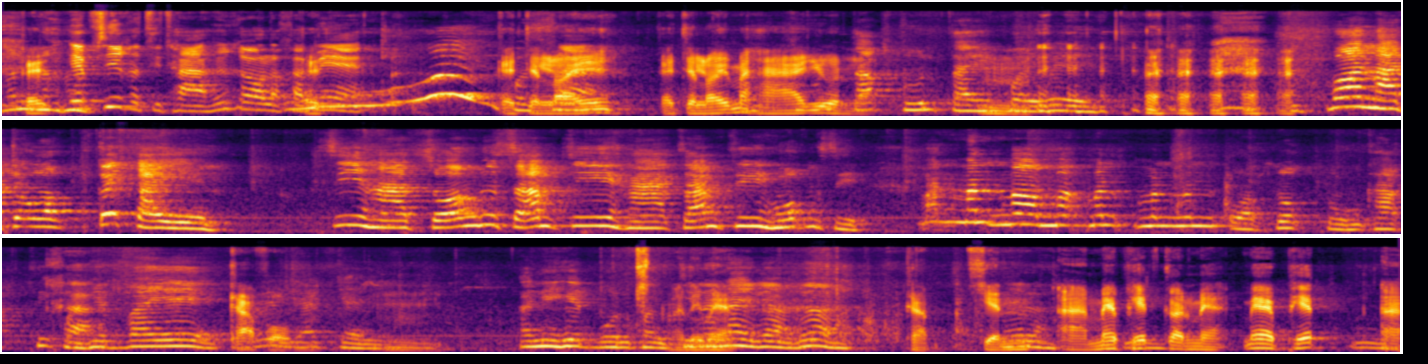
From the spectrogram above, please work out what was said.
มันก็เอฟซีกับสิทาคือเก่าล่ะค่ะแม่ ก็จะร้อยก็จะร้อยมาหาอยู่ตันะบศูนย์ไตข่อยเว้ยว่าน่าจะออกใกล้ๆ สี่หาสองหรือสามสี่หาสามสี่หกสิมันมันมันมันมันมันออกตกตุงคักที่ข่อยค่ะเฮ็ดไว้ครับผมอยากใจอันนี้เฮ็ดบนข่อยอันนี้กินแม่ ได้แล้วเด้อ ครับเขียนได้เหรออ่ อ่าแม่เพชรก่อนแม่แม่เพชรอ่า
